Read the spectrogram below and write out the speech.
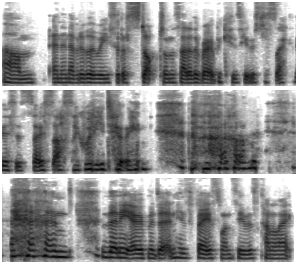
Um, and inevitably we sort of stopped on the side of the road because he was just like, this is so sus. Like, what are you doing? um, and then he opened it and his face once he was kind of like,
